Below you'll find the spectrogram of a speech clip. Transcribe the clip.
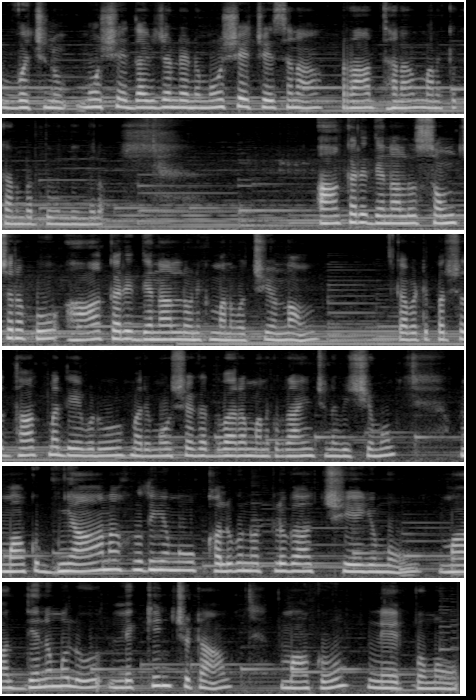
వచనం. మోషే దైవజనుడైన మోసే చేసిన ప్రార్థన మనకి కనబడుతూ ఉంది ఇందులో. ఆఖరి దినాలు సంవత్సరపు ఆఖరి దినాల్లోనికి మనం వచ్చి ఉన్నాం. కాబట్టి పరిశుద్ధాత్మ దేవుడు మరి మోషగ ద్వారా మనకు వ్రాయించిన విషయము మాకు జ్ఞాన హృదయము కలుగునట్లుగా చేయుము. మా దినములు లెక్కించుట మాకు నేర్పము.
